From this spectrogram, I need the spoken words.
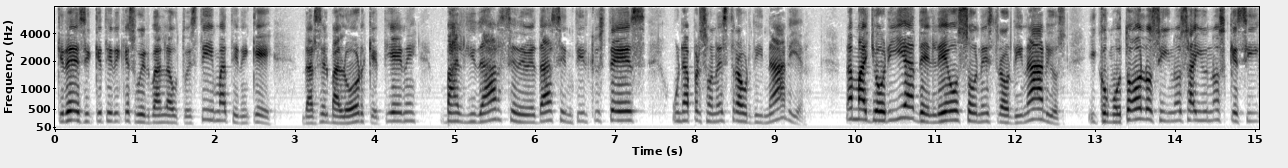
Quiere decir que tiene que subir más la autoestima, tiene que darse el valor que tiene, validarse de verdad, sentir que usted es una persona extraordinaria. La mayoría de Leo son extraordinarios y como todos los signos hay unos que sí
